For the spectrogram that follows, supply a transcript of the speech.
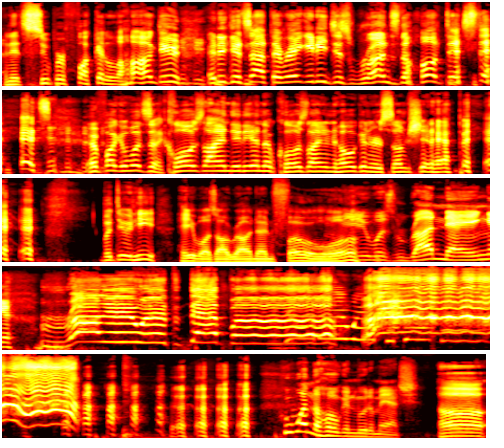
and it's super fucking long, dude. and he gets out the ring and he just runs the whole distance. and fucking what's a clothesline? Did he end up clotheslining Hogan or some shit happened? But dude, he he was a running fool. He was running. Running with the devil. Who won the Hogan Muta match? Uh,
